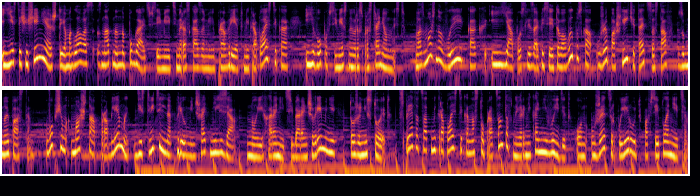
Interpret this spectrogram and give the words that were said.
Есть ощущение, что я могла вас знатно напугать всеми этими рассказами про вред микропластика и его повсеместную распространенность. Возможно, вы, как и я после записи этого выпуска, уже пошли читать состав зубной пасты. В общем, масштаб проблемы действительно преуменьшать нельзя, но и хоронить себя раньше времени тоже не стоит. Спрятаться от микропластика на 100% наверняка не выйдет, он уже циркулирует по всей планете.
